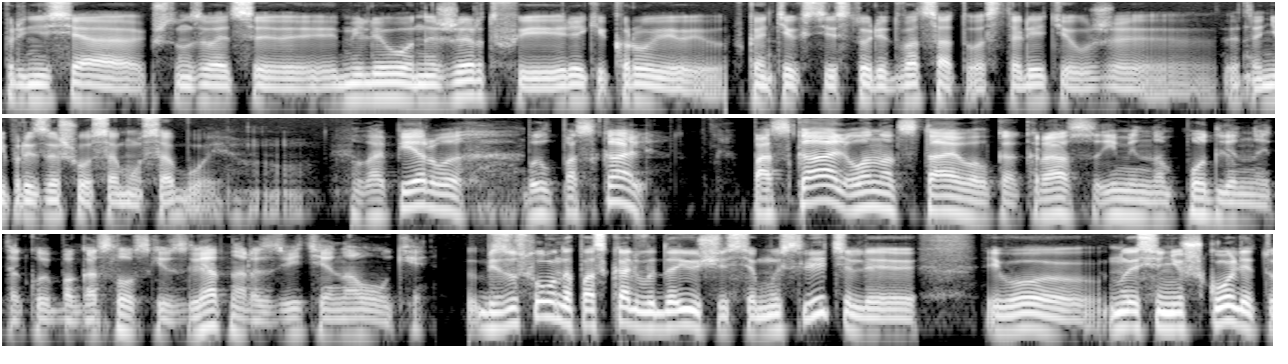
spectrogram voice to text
принеся, что называется, миллионы жертв и реки крови в контексте истории 20-го столетия уже это не произошло само собой. Во-первых, был Паскаль, Паскаль, он отстаивал как раз именно подлинный такой богословский взгляд на развитие науки. Безусловно, Паскаль выдающийся мыслитель, его, ну, если не в школе, то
